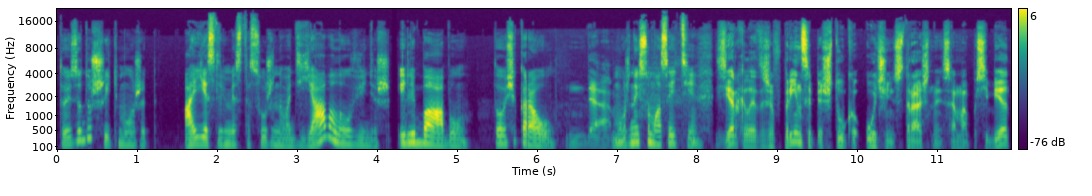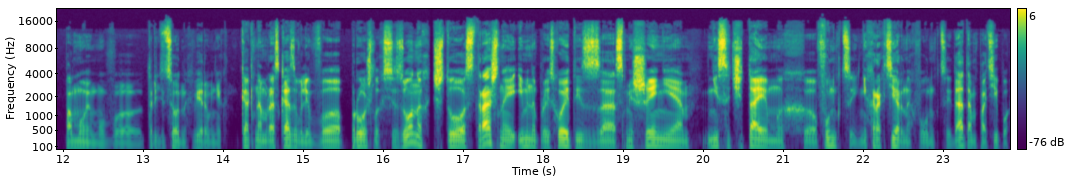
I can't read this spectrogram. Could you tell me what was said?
то и задушить может. А если вместо суженого дьявола увидишь или бабу, то вообще караул. Да. Можно и с ума сойти. Зеркало — это же, в принципе, штука очень страшная сама по себе, по-моему, в традиционных верованиях. Как нам рассказывали в прошлых сезонах, что страшное именно происходит из-за смешения несочетаемых э, функций, нехарактерных функций, да, там по типу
